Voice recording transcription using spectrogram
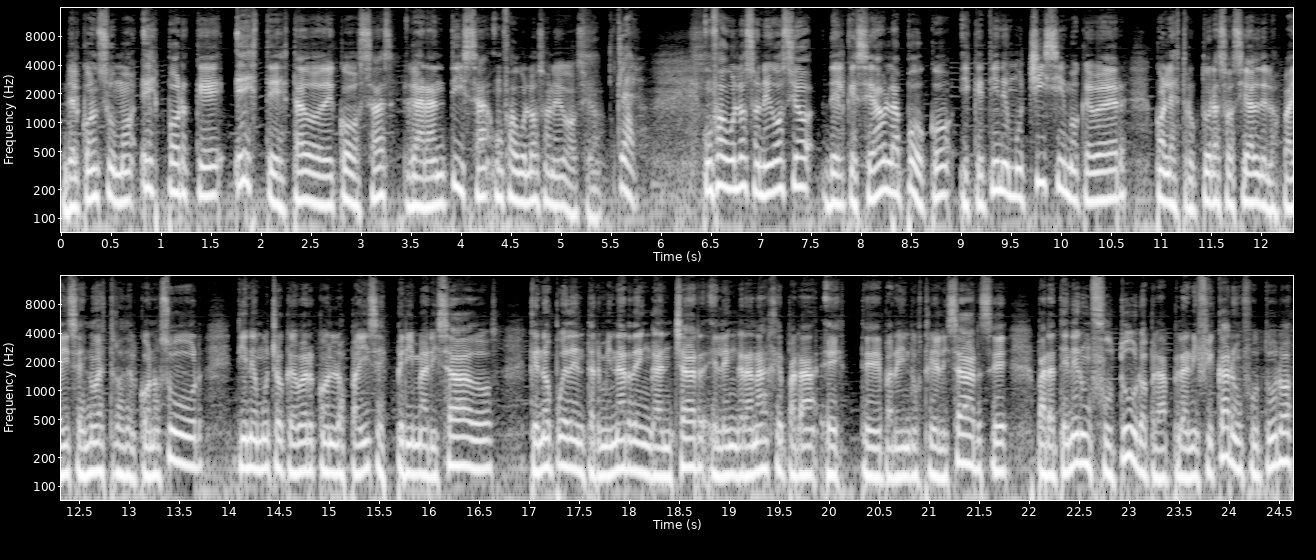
del consumo es porque este estado de cosas garantiza un fabuloso negocio. Claro. Un fabuloso negocio del que se habla poco y que tiene muchísimo que ver con la estructura social de los países nuestros del Cono Sur, tiene mucho que ver con los países primarizados que no pueden terminar de enganchar el engranaje para, este, para industrializarse, para tener un futuro, para planificar un futuro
